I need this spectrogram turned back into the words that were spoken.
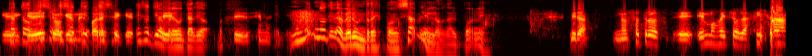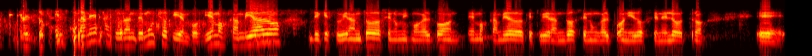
Que, de hecho que me parece que... Eso te iba a preguntar, sí, ¿no, debe haber un responsable en los galpones? Mira, nosotros eh, hemos hecho la fiesta de maneras durante mucho tiempo y hemos cambiado de que estuvieran todos en un mismo galpón, hemos cambiado de que estuvieran dos en un galpón y dos en el otro. Eh,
